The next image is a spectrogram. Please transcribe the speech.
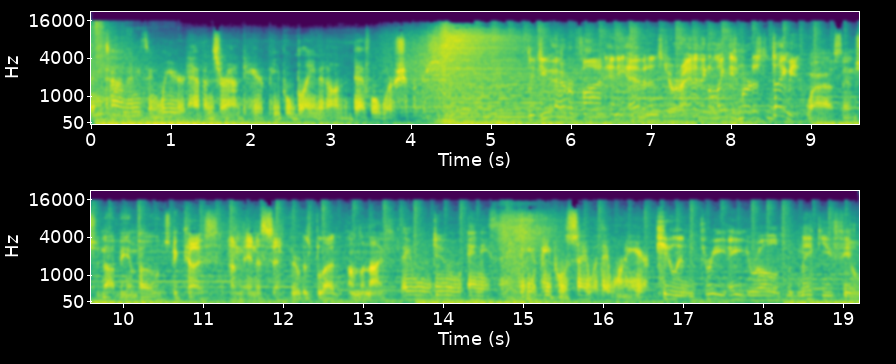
Anytime anything weird happens around here, people blame it on devil worshippers. Did you ever find any evidence or anything to link these murders to Damien? Why a sentence should not be imposed? Because I'm innocent. There was blood on the knife. They will do anything to get people to say what they want to hear. Killing three eight-year-olds would make you feel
